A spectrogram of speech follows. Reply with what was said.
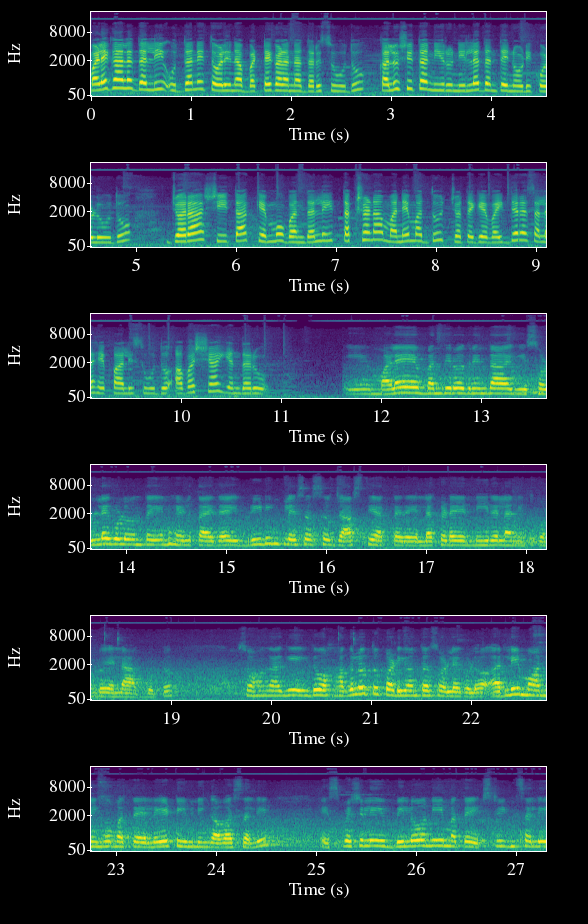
ಮಳೆಗಾಲದಲ್ಲಿ ಉದ್ದನೆ ತೋಳಿನ ಬಟ್ಟೆಗಳನ್ನು ಧರಿಸುವುದು, ಕಲುಷಿತ ನೀರು ನಿಲ್ಲದಂತೆ ನೋಡಿಕೊಳ್ಳುವುದು, ಜ್ವರ, ಶೀತ, ಕೆಮ್ಮು ಬಂದಲ್ಲಿ ತಕ್ಷಣ ಮನೆಮದ್ದು ಜೊತೆಗೆ ವೈದ್ಯರ ಸಲಹೆ ಪಾಲಿಸುವುದು ಅವಶ್ಯ ಎಂದರು. ಈ ಮಳೆ ಬಂದಿರೋದ್ರಿಂದ ಈ ಸೊಳ್ಳೆಗಳು ಅಂತ ಏನು ಹೇಳ್ತಾ ಇದೆ, ಈ ಬ್ರೀಡಿಂಗ್ ಪ್ಲೇಸಸ್ ಜಾಸ್ತಿ ಆಗ್ತಾ ಇದೆ, ಎಲ್ಲ ಕಡೆ ನೀರೆಲ್ಲ ನಿಂತ್ಕೊಂಡು ಎಲ್ಲ ಆಗ್ಬಿಟ್ಟು. ಸೊ ಹಾಗಾಗಿ ಇದು ಹಗಲೊತ್ತು ಕಡಿಯುವಂಥ ಸೊಳ್ಳೆಗಳು ಅರ್ಲಿ ಮಾರ್ನಿಂಗು ಮತ್ತು ಲೇಟ್ ಈವ್ನಿಂಗ್ ಅವರ್ಸಲ್ಲಿ ಎಸ್ಪೆಷಲಿ ಬಿಲೋನಿ ಮತ್ತು ಎಕ್ಸ್ಟ್ರೀಮ್ಸಲ್ಲಿ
